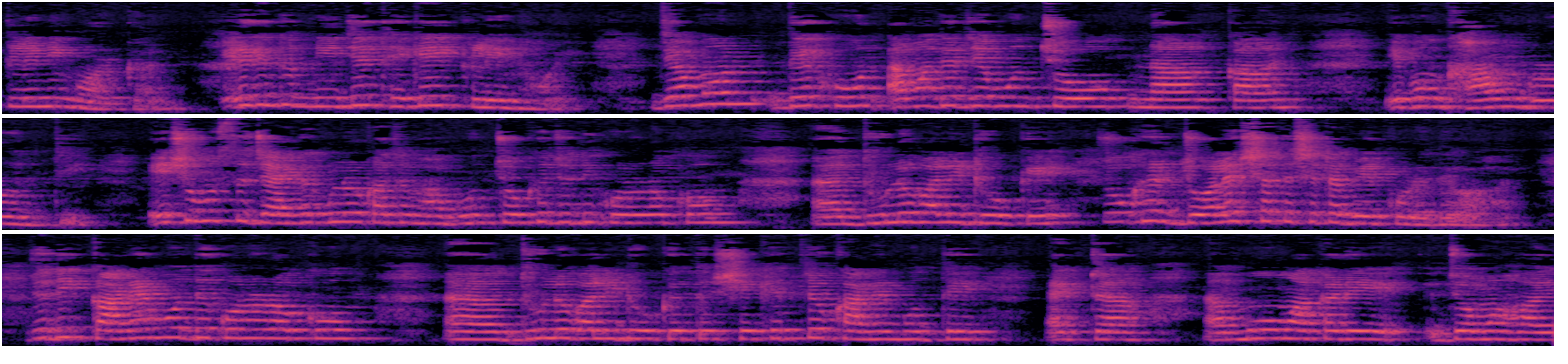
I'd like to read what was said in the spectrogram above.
ক্লিনিং অর্গান এটা কিন্তু নিজে থেকেই ক্লিন হয়। যেমন দেখুন, আমাদের যেমন চোখ, নাক, কান এবং ঘাম গ্রন্থি। এই সমস্ত জায়গাগুলোর কথা ভাবুন। চোখে যদি কোনো রকম ধুলোবালি ঢোকে, চোখের জলের সাথে সেটা বের করে দেওয়া হয়। যদি কানের মধ্যে কোনো রকম ধুলোবালি ঢোকে, তো সেক্ষেত্রেও কানের মধ্যে একটা মোম আকারে জমা হয়,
